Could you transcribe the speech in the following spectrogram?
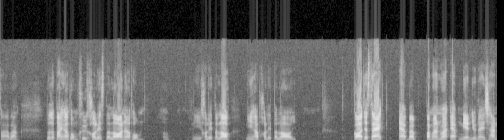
ฟ้าบ้าง ตัวต่อไปครับผมคือคอเลสเตอรอลนะครับผมนี่คอเลสเตอรอลนี่ครับคอเลสเตอรอลก็จะแทรกแอบแบบประมาณว่าแอบเนียนอยู่ในชั้น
